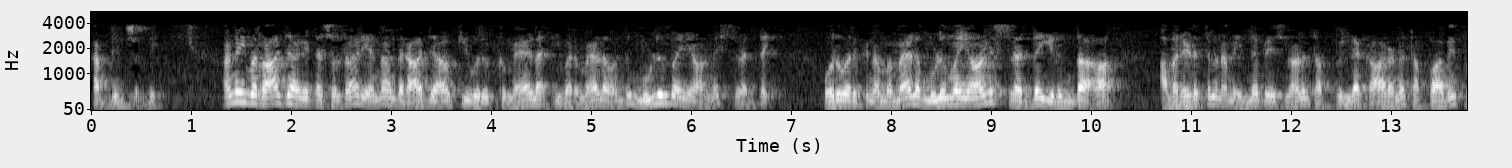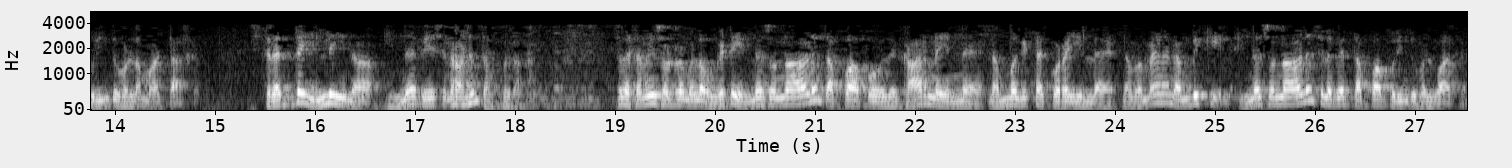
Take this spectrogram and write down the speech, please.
அப்படின்னு சொல்லி. ஆனா இவர் ராஜா கிட்ட சொல்றாரு ஏன்னா அந்த ராஜாவுக்கு இவருக்கு மேல இவர் மேல வந்து முழுமையான ஸ்ரத்தை. ஒருவருக்கு நம்ம மேல முழுமையான ஸ்ரத்தை இருந்தா அவரிடத்துல நம்ம என்ன பேசினாலும் தப்பு இல்ல காரணம் தப்பாவே புரிந்து கொள்ள மாட்டார்கள். ஸ்ரத்த இல்லைன்னா என்ன பேசினாலும் தப்பு தான் சில சமயம் சொல்றோம்ல உங்ககிட்ட என்ன சொன்னாலும் தப்பா போகுது. காரணம் என்ன? நம்ம கிட்ட குறை இல்ல. நம்ம மேல நம்பிக்கை இல்லை. என்ன சொன்னாலும் சில பேர் தப்பா புரிந்து கொள்வார்கள்.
